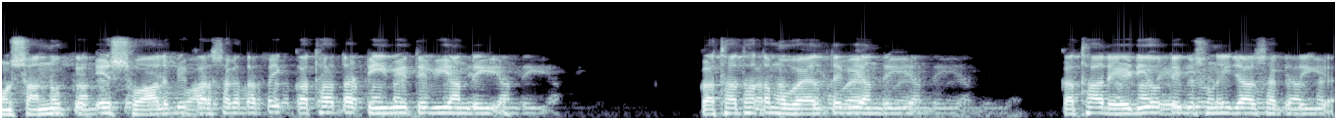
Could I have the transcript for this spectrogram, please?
ਹੁਣ ਸਾਨੂੰ ਇਹ ਸਵਾਲ ਵੀ ਕਰ ਸਕਦਾ ਭਈ ਕਥਾ ਤਾਂ ਟੀਵੀ ਤੇ ਵੀ ਆਂਦੀ ਆ। ਕਥਾ ਤਾਂ ਤਾਂ ਮੋਬਾਈਲ ਤੇ ਵੀ ਆਂਦੀ ਆ। ਕਥਾ ਰੇਡੀਓ ਤੇ ਵੀ ਸੁਣੀ ਜਾ ਸਕਦੀ ਆ।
